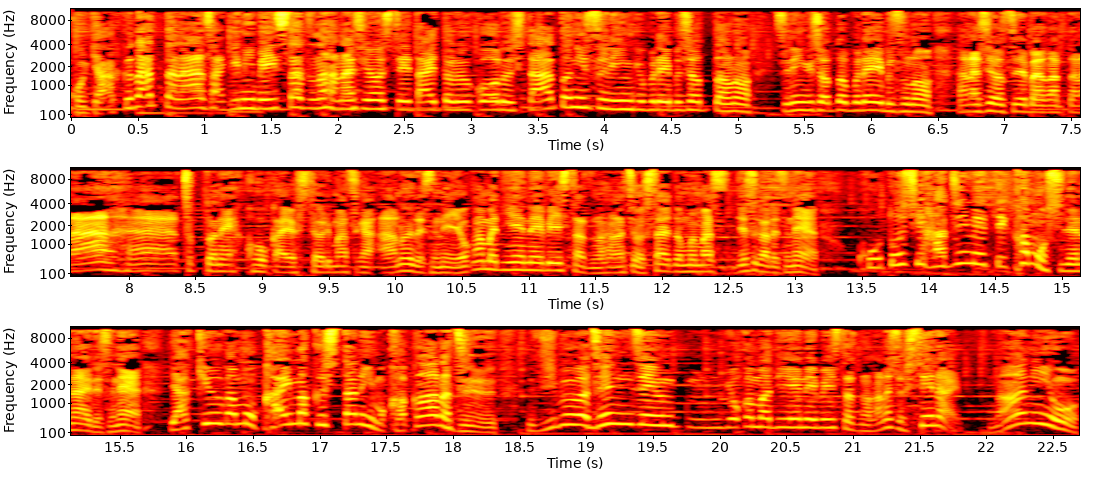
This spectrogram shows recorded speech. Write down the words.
これ逆だったな。先にベイスターズの話をしてタイトルコールした後にスリングブレイブショットの、スリングショットブレイブスの話をすればよかったな。ちょっとね、後悔をしておりますが、あのですね、横浜 DNA ベイスターズの話をしたいと思います。ですがですね、今年初めてかもしれないですね。野球がもう開幕したにもかかわらず、自分は全然横浜 DNA ベイスターズの話をしてない。何を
